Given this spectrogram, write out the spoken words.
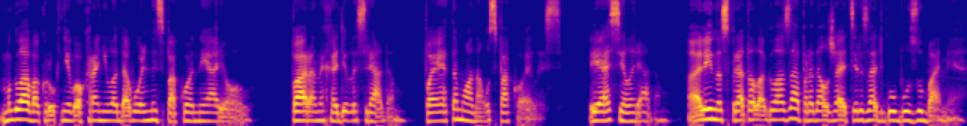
Мгла вокруг него хранила довольный спокойный ореол. Пара находилась рядом, поэтому она успокоилась. Я сел рядом. Алина спрятала глаза, продолжая терзать губу зубами.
